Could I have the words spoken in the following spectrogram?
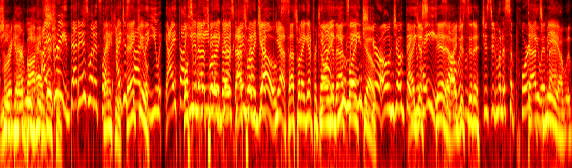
I'm She a regular Bobby has- I agree. That is what it's like. Thank you. I just Thank thought you. that you. I thought Well, you see, that's hated what I get. those That's kinds what of I get. jokes. Yes, that's what I get for telling yeah, you that's you like made joke. your own joke that I you just hate. did it. So I was- just did it. Just didn't want to support That's you in me. that. I w-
